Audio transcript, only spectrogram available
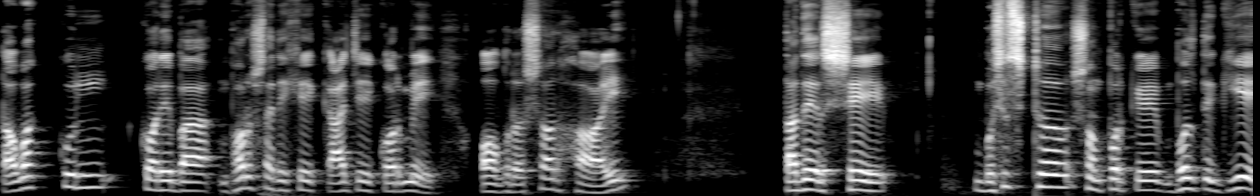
তাওয়াক্কুল করে বা ভরসা রেখে কাজে, কর্মে অগ্রসর হয়, তাদের সে বৈশিষ্ট্য সম্পর্কে বলতে গিয়ে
